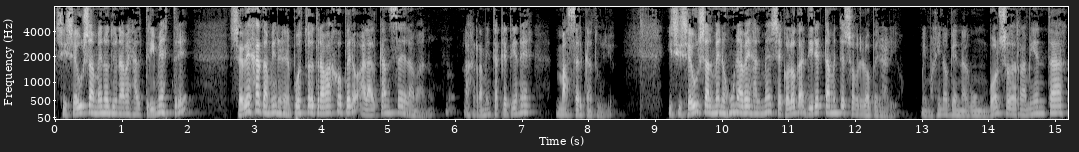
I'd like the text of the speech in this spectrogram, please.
Si se usa menos de una vez al trimestre, se deja también en el puesto de trabajo, pero al alcance de la mano. Las herramientas que tienes más cerca tuyo y si se usa al menos una vez al mes se coloca directamente sobre el operario. Me imagino que en algún bolso de herramientas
